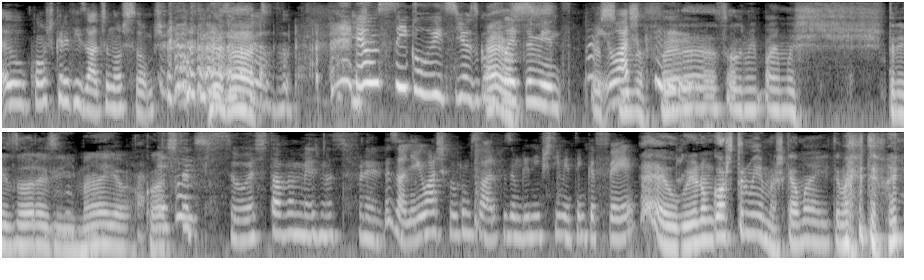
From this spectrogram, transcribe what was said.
o quão escravizados nós somos. Exato. É um ciclo vicioso completamente. Eu, eu acho que. segunda-feira só dormi para umas 3 horas e meia ou 4. Esta pessoa estava mesmo a sofrer. Mas olha, eu acho que vou começar a fazer um grande investimento em café. É, eu, eu não gosto de dormir, mas calma aí, também, também,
